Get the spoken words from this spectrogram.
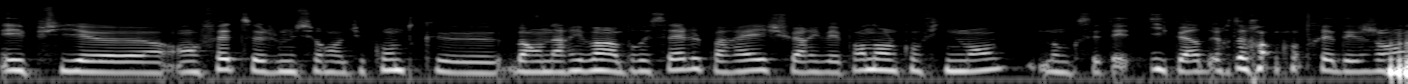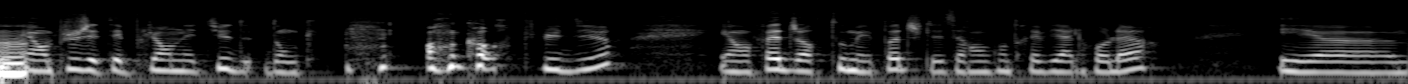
Et puis, euh, en fait, je me suis rendu compte que, bah, en arrivant à Bruxelles, pareil, je suis arrivée pendant le confinement, donc c'était hyper dur de rencontrer des gens. Mm. Et en plus, j'étais plus en études, donc encore plus dur. Et en fait, genre, tous mes potes, je les ai rencontrés via le roller. Et, euh,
